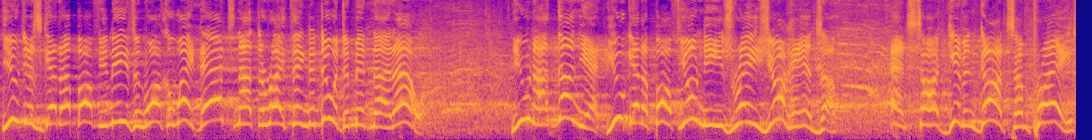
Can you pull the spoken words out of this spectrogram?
You just get up off your knees and walk away. That's not the right thing to do at the midnight hour. You're not done yet. You get up off your knees, raise your hands up, and start giving God some praise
